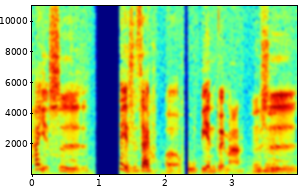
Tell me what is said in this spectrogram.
它也是它也是在呃湖边对吗？就是，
